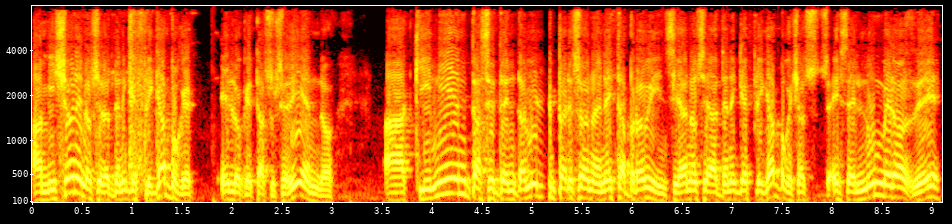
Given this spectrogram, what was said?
a millones no se lo tenés que explicar porque es lo que está sucediendo. A 570 mil personas en esta provincia no se va a tener que explicar porque ya es el número de,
